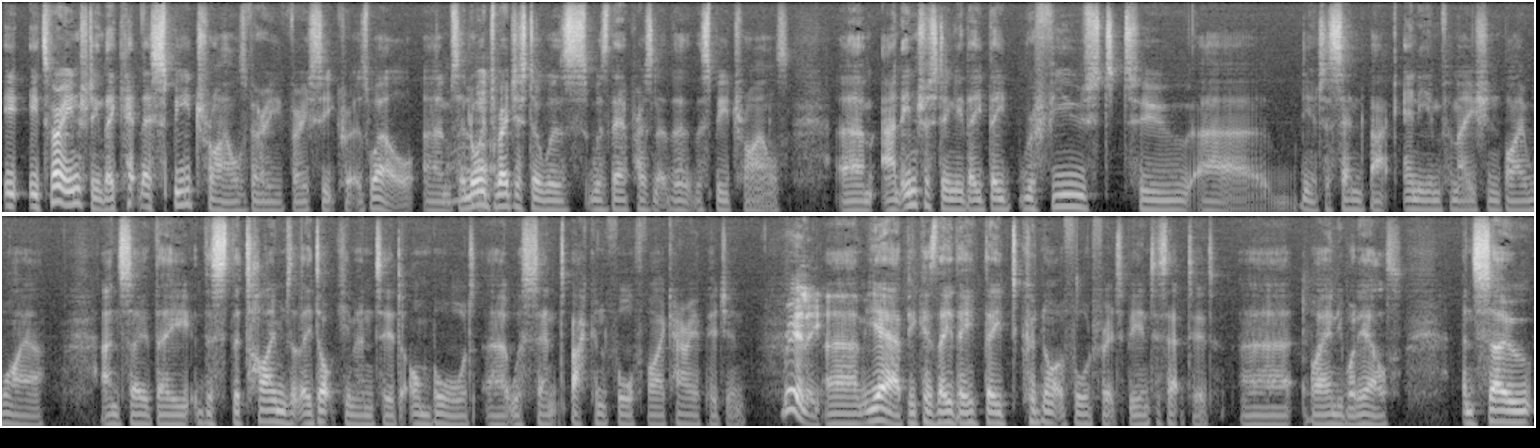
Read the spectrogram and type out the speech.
it, it's very interesting. They kept their speed trials very very secret as well. Um, so Lloyd's Register was was there present at the, the speed trials, um, and interestingly, they they refused to uh, you know to send back any information by wire, and so they this, the times that they documented on board uh, were sent back and forth via carrier pigeon. Really? Um, yeah, because they, they, they could not afford for it to be intercepted uh, by anybody else. And so,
